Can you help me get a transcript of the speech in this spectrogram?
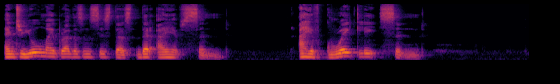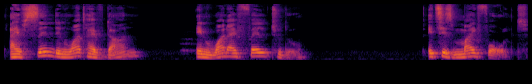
and to you, my brothers and sisters, that I have sinned. I have greatly sinned. I have sinned in what I have done, in what I failed to do. It is my fault.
